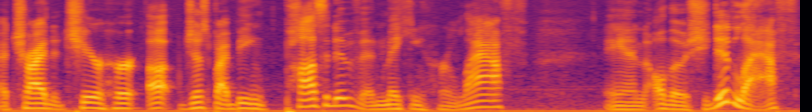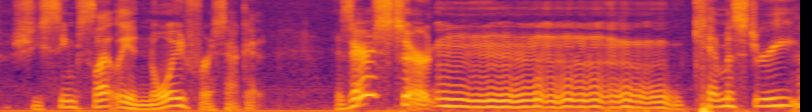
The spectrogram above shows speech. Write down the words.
I tried to cheer her up just by being positive and making her laugh. And although she did laugh, she seemed slightly annoyed for a second. Is there a certain chemistry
